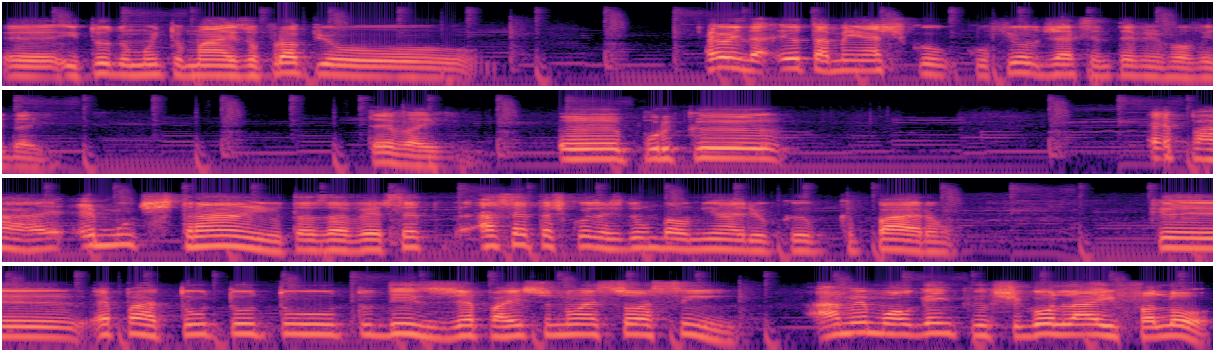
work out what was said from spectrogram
uh, e tudo muito mais, o próprio. Eu, ainda, eu também acho que que o Phil Jackson teve envolvido aí. Teve aí. Uh, porque Epá, é, muito estranho, estás a ver? Há certas coisas de um balneário que, que param que, epá, tu, tu, tu, tu dizes, epá, isso não é só assim. Há mesmo alguém que chegou lá e falou.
